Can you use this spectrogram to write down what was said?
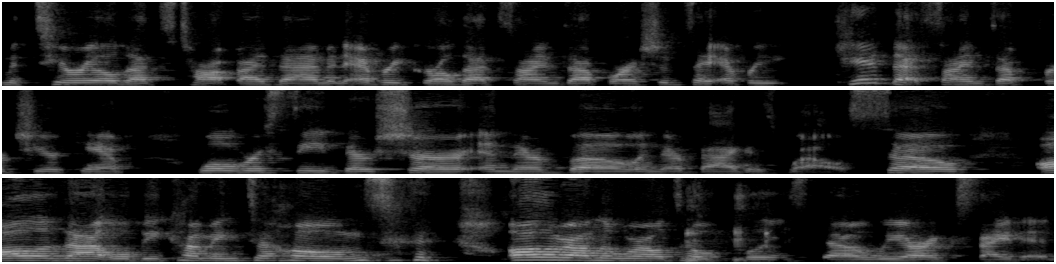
material that's taught by them. And every girl that signs up, or I should say, every kid that signs up for cheer camp will receive their shirt and their bow and their bag as well. So all of that will be coming to homes all around the world, hopefully. So we are excited.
